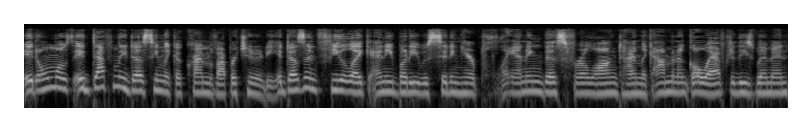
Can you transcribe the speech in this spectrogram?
It almost, it definitely does seem like a crime of opportunity. It doesn't feel like anybody was sitting here planning this for a long time, like, I'm going to go after these women.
